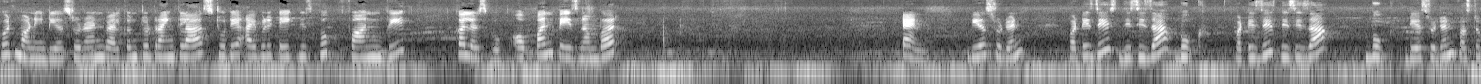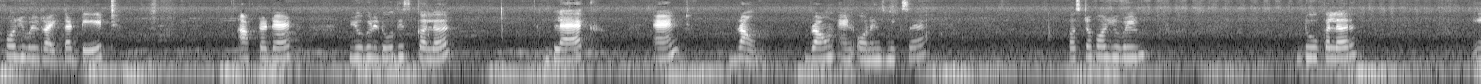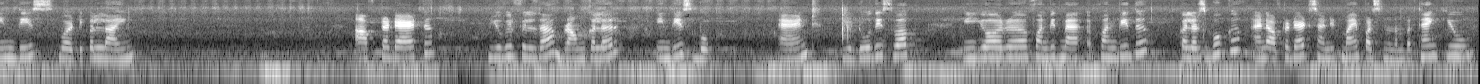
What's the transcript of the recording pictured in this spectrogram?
Good morning dear student. Welcome to drawing class. Today I will take this book Fun with Colors book. Open page number 10. Dear student, what is this? This is a book. What is this? This is a book. Dear student, first of all you will write the date. After that you will do this color black and brown brown and orange mix first of all you will do color in this vertical line. After that you will fill the brown color in this book. And you do this work in your uh, fun with fun with colors book. And after that send it my personal number. Thank you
